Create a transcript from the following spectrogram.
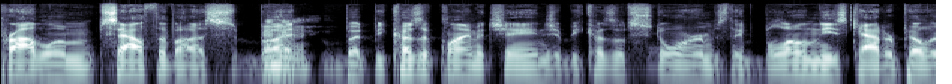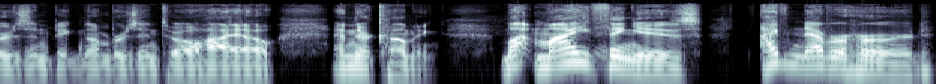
problem south of us, but Mm-hmm. but because of climate change and because of storms, they've blown these caterpillars in big numbers into Ohio, and they're coming. My my thing is, I've never heard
